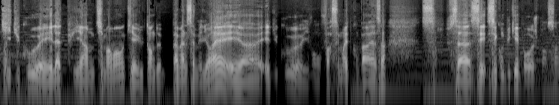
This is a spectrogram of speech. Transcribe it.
qui du coup est là depuis un petit moment, qui a eu le temps de pas mal s'améliorer, et, euh, du coup euh, ils vont forcément être comparés à ça. Ça, c'est compliqué pour eux, je pense. Hein.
